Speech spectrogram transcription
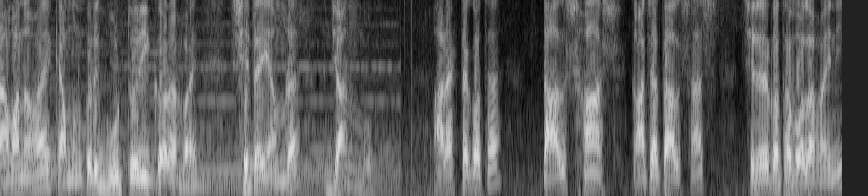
নামানো হয়, কেমন করে গুড় তৈরি করা হয়, সেটাই আমরা জানব। আর একটা কথা, তাল শাঁস, কাঁচা তাল শাঁস, সেটার কথা বলা হয়নি।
